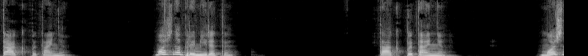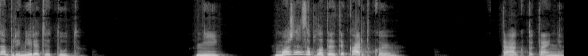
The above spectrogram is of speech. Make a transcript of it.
Так, питання. Можна приміряти? Так, питання. Можна приміряти тут? Ні. Можна заплатити карткою? Так, питання.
